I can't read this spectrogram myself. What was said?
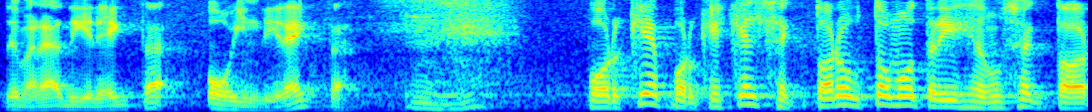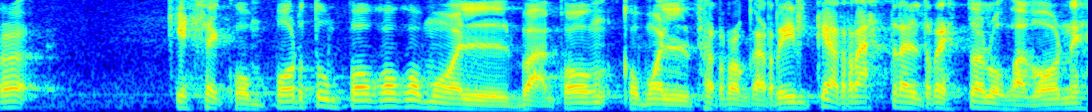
de manera directa o indirecta. ¿Por qué? Porque es que el sector automotriz es un sector que se comporta un poco como el vagón, como el ferrocarril que arrastra el resto de los vagones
